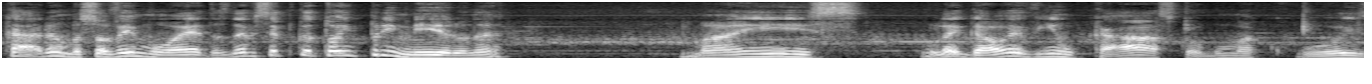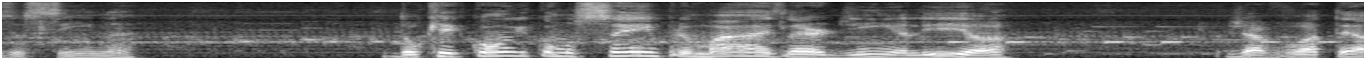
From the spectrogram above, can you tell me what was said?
Caramba, só vem moedas. Deve ser porque eu estou em primeiro, né? Mas o legal é vir um casco, alguma coisa assim, né? Donkey Kong, como sempre, o mais lerdinho ali, ó. Já vou até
